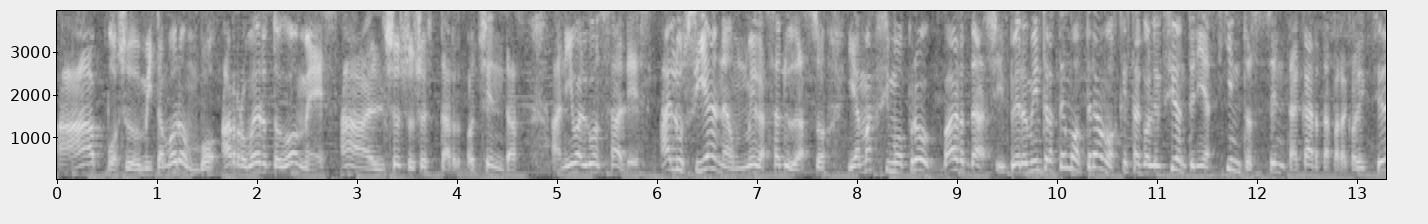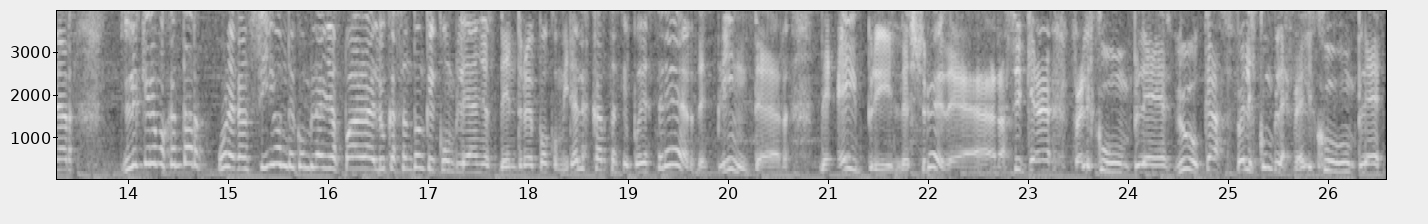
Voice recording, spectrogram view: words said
a Pollo Mita Morombo, a Roberto Gómez, al Jojo Yo Star 80s, a Aníbal González, a Luciana, un mega saludazo, y a Máximo Pro Bardashi. Pero mientras te mostramos que esta colección tenía 160 cartas para coleccionar, le queremos cantar una canción de cumpleaños para Lucas Antón que cumple años dentro de poco. Mirá las cartas que podías tener de Splinter, de April, de Shredder. Así que, feliz cumple, Lucas, feliz cumple, feliz cumple,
